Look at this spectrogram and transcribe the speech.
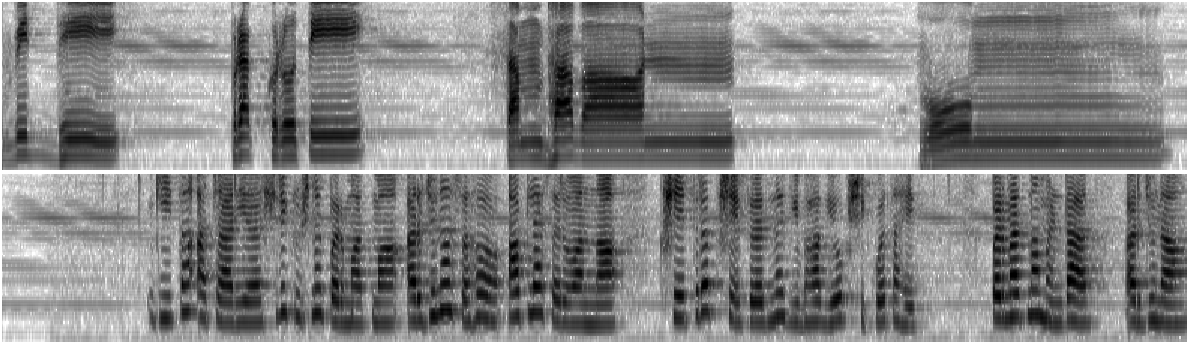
विद्धि प्रकृति सम्भवान् ॐ गीता आचार्य श्रीकृष्ण परमात्मा अर्जुनासह आपल्या सर्वांना क्षेत्र क्षेत्रज्ञ विभाग योग शिकवत आहेत. परमात्मा म्हणतात अर्जुना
